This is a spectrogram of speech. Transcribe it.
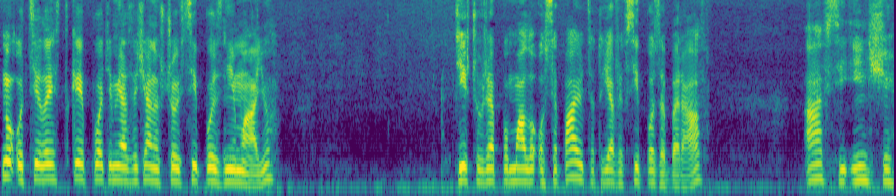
Ну, оці листки потім я, звичайно, що всі познімаю. Ті, що вже помало осипаються, то я вже всі позабирав. А всі інші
